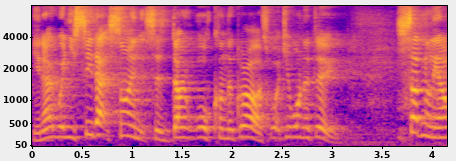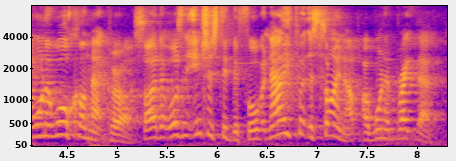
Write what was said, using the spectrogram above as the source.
You know, when you see that sign that says, don't walk on the grass, what do you want to do? Suddenly, I want to walk on that grass. I wasn't interested before, but now you've put the sign up, I want to break that.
